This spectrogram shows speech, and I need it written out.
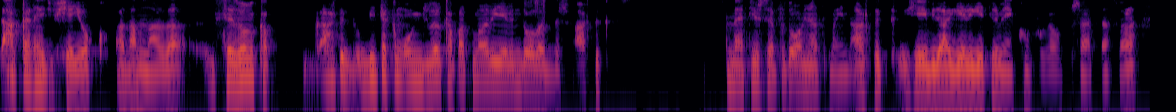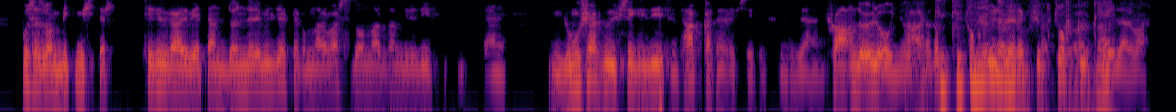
hakikaten hiçbir şey yok adamlarda. Sezonu kap- artık bir takım oyuncuları kapatmaları yerinde olabilir. Artık Matthew Stafford'u oynatmayın. Artık şeyi bir daha geri getirmeyin Cooper'a bu saatten sonra. Bu sezon bitmiştir. 8 galibiyetten döndürebilecek takımlar var. Siz onlardan biri değilsiniz. Yani yumuşak bir 3-8 değilsiniz. Hakikaten 3-8'siniz yani. Şu anda öyle oynuyor Ya, takım. Çok üzülerek çünkü çok büyük Ben- şeyler var.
